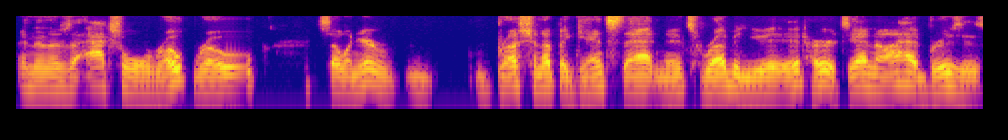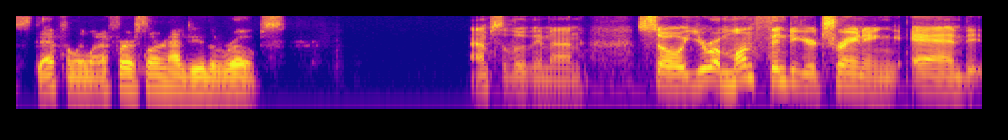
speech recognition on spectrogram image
and then there's the actual rope rope. So when you're brushing up against that and it's rubbing you, it, it hurts. Yeah, no, I had bruises definitely when I first learned how to do the ropes. Absolutely, man. So you're a month into your training, and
